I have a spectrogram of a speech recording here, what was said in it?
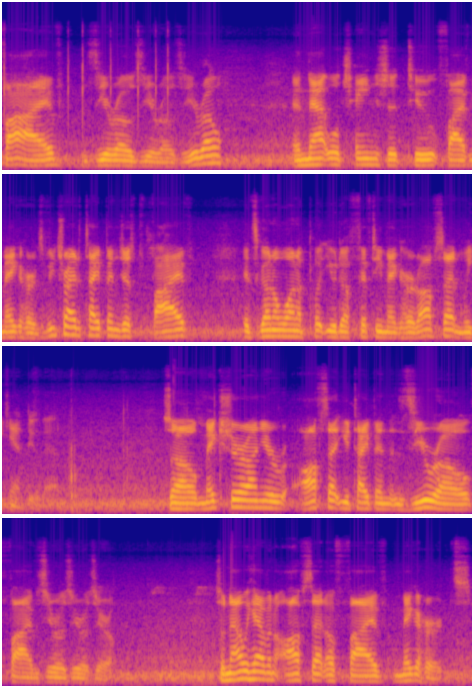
5, 0, 0, 0, and that will change it to 5 megahertz. If you try to type in just 5, it's going to want to put you to 50 megahertz offset, and we can't do that. So make sure on your offset you type in 0, 5, 0, 0, 0. So now we have an offset of 5 megahertz.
